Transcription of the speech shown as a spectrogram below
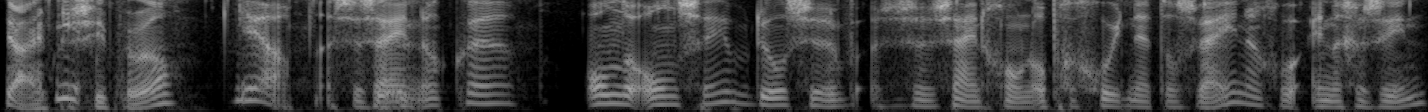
ja, in principe wel. Ja, ze zijn ook eh, onder ons. Hè. Ik bedoel, ze, ze zijn gewoon opgegroeid net als wij in een, in een gezin.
